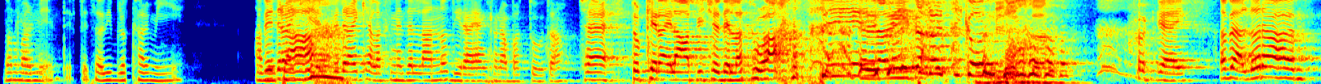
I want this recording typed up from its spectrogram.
normalmente, pensavo di bloccarmi. Vedrai che, vedrai che alla fine dell'anno dirai anche una battuta. Cioè, toccherai l'apice della tua Sì, della vita. non ci conto. Ok. Vabbè, allora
